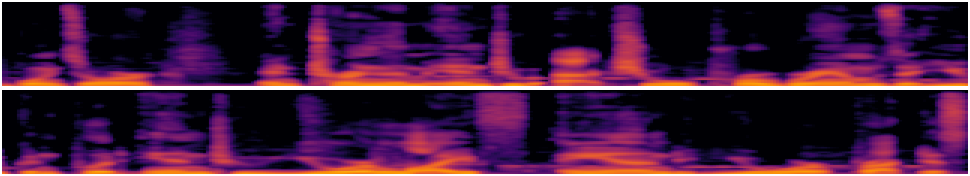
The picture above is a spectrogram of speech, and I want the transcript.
points are and turn them into actual programs that you can put into your life and your practice.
